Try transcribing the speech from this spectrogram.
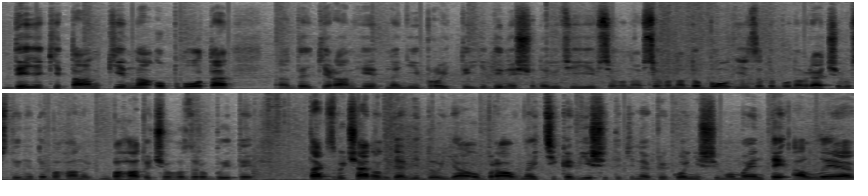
деякі танки на оплота, е, деякі ранги на ній пройти. Єдине, що дають її всього-навсього на добу, і за добу навряд чи ви встигнете багато, багато чого зробити. Так, звичайно, для відео я обрав найцікавіші, такі найприкольніші моменти, але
